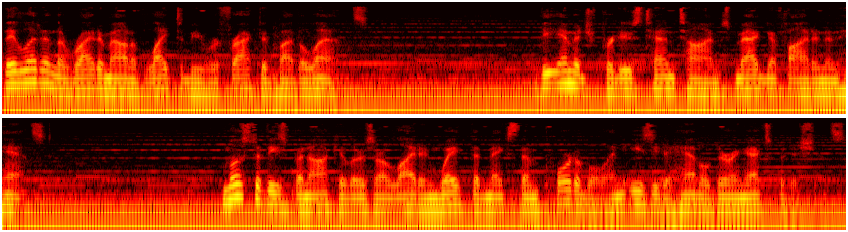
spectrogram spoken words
they let in the right amount of light to be refracted by the lens. The image produced 10 times magnified and enhanced. Most of these binoculars are light in weight that makes them portable and easy to handle during expeditions.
